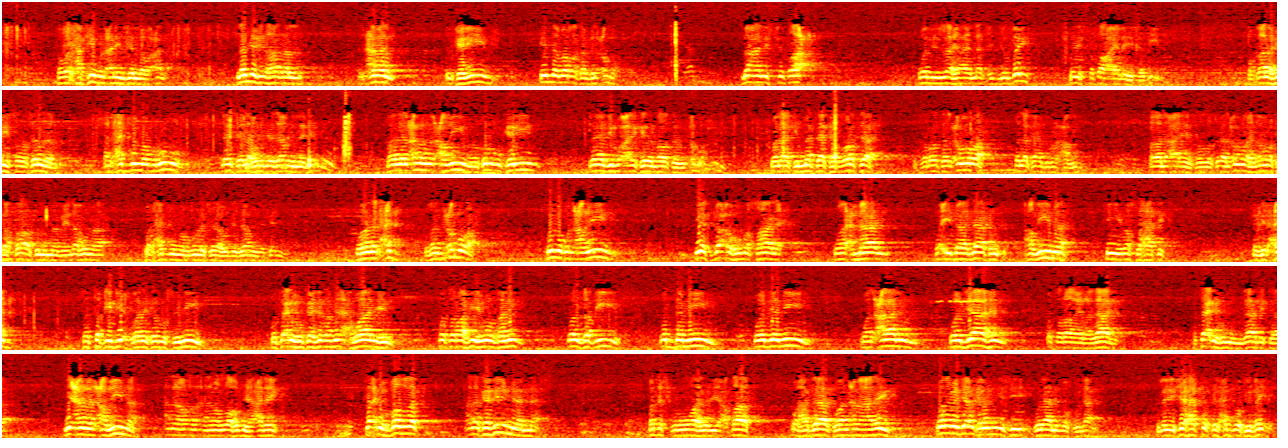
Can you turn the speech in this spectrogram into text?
فهو الحكيم العليم جل وعلا. لم يجد هذا العمل الكريم إلا مرة في العمر. مع الاستطاعة ولله على الناس حج البيت من استطاع إليه سبيلا. وقال فيه صلى الله عليه وسلم الحج المبرور ليس له جزاء إلا جنة هذا العمل العظيم والخلق الكريم لا يجب عليك إلا مرة في العمر. ولكن متى كررته وكررت العمرة فلك أجر عظيم. قال عليه الصلاة والسلام العمرة العمرة كفارة مما بينهما والحج المبرور ليس له جزاء إلا الجنة وهذا الحج وهذه العمرة خلق عظيم يتبعه مصالح وأعمال وعبادات عظيمة في مصلحتك. ففي الحج تلتقي بإخوانك المسلمين وتعرف كثيرا من أحوالهم وترى فيهم الغني. والفقير والدميم والجميل والعالم والجاهل وترى غير ذلك. فتعرف من ذلك نعما عظيمة أنعم الله بها عليك. تعرف فضلك على كثير من الناس. فتشكر الله الذي أعطاك وهداك وأنعم عليك. ولم يجعلك من جنس فلان وفلان. الذي شاهدته في الحج وفي غيره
